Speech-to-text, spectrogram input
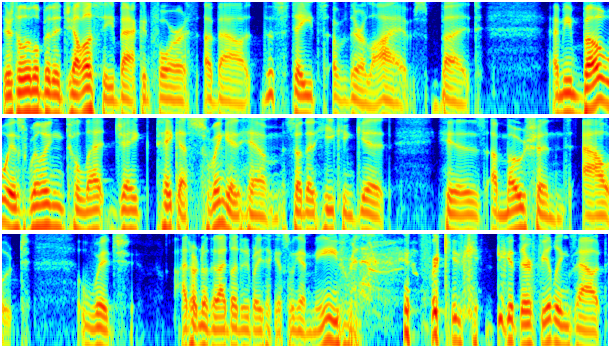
there's a little bit of jealousy back and forth about the states of their lives. But I mean, Bo is willing to let Jake take a swing at him so that he can get his emotions out, which I don't know that I'd let anybody take a swing at me for for to get their feelings out.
